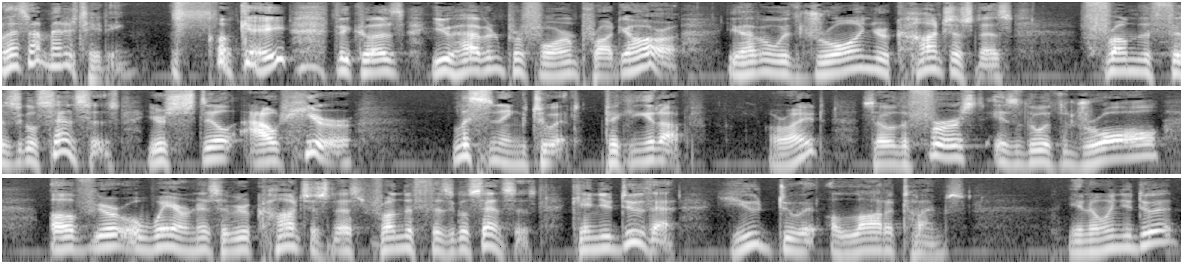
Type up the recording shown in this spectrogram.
Well, that's not meditating, okay? Because you haven't performed pratyahara. You haven't withdrawn your consciousness from the physical senses. You're still out here listening to it, picking it up. All right? So the first is the withdrawal of your awareness, of your consciousness from the physical senses. Can you do that? You do it a lot of times. You know when you do it?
